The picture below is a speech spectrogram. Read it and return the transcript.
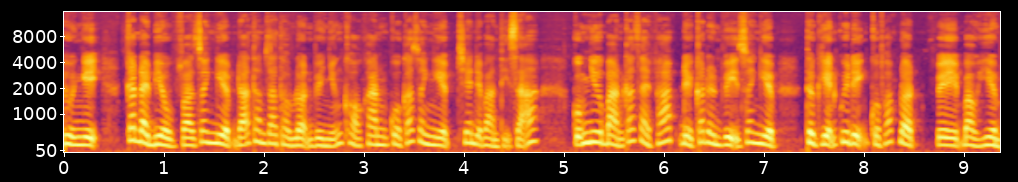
hội nghị, các đại biểu và doanh nghiệp đã tham gia thảo luận về những khó khăn của các doanh nghiệp trên địa bàn thị xã, cũng như bàn các giải pháp để các đơn vị doanh nghiệp thực hiện quy định của pháp luật về bảo hiểm,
